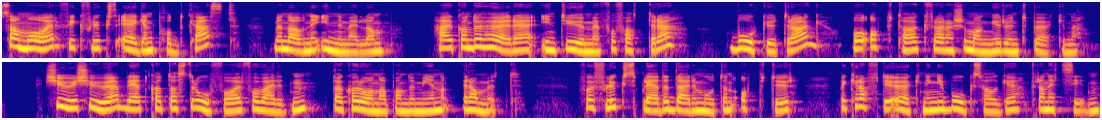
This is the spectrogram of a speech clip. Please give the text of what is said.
Samme år fikk Flux egen podkast med navnet Innimellom, her kan du høre intervju med forfattere, bokutdrag og opptak fra arrangementer rundt bøkene. 2020 ble et katastrofeår for verden da koronapandemien rammet. For Flux ble det derimot en opptur, med kraftig økning i boksalget fra nettsiden.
